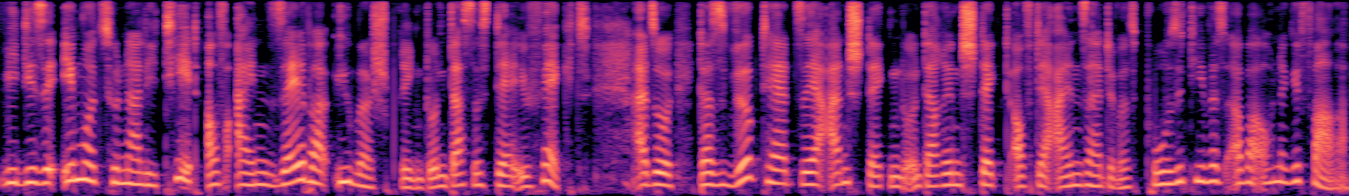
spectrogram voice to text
wie diese Emotionalität auf einen selber überspringt und das ist der Effekt. Also das wirkt halt sehr ansteckend und darin steckt auf der einen Seite was Positives, aber auch eine Gefahr.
